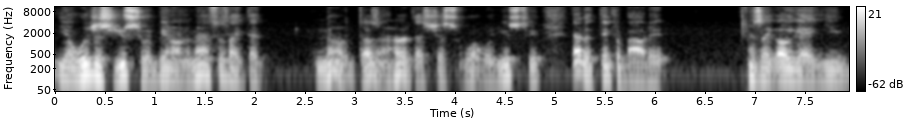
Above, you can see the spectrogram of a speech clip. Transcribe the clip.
you know, we're just used to it being on the mats. It's like that. No, it doesn't hurt. That's just what we're used to. Now to think about it, it's like, oh yeah, you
